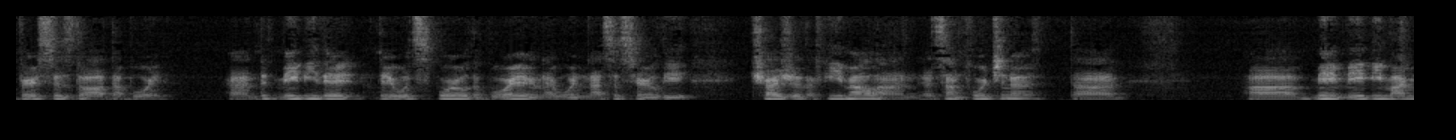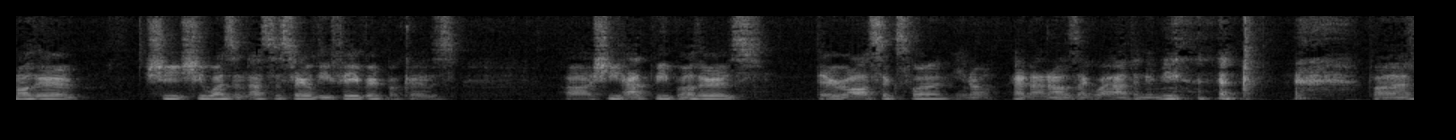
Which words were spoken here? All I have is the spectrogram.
versus the, the boy. And maybe they, they would spoil the boy and they wouldn't necessarily treasure the female. And it's unfortunate that uh, may, maybe my mother, she, she wasn't necessarily favored because uh, she had three brothers they were all six foot, you know, and then I was like, what happened to me? but I,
